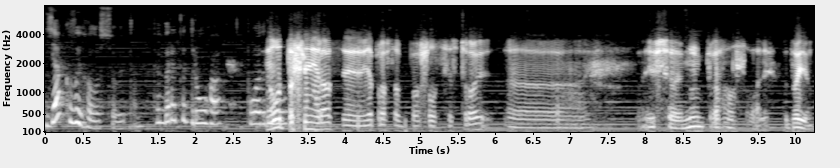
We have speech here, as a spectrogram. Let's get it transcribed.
Як ви голосуєте? Ви берете друга, подругу? Ну от останній раз э, я просто пошел з сестрою. И все, мы проголосовали вдвоем.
